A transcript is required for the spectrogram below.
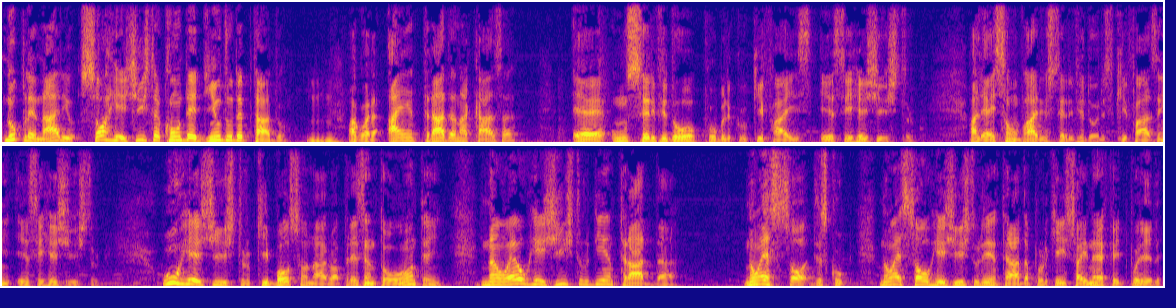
no plenário, só registra com o dedinho do deputado. Uhum. Agora, a entrada na casa é um servidor público que faz esse registro. Aliás, são vários servidores que fazem esse registro. O registro que Bolsonaro apresentou ontem não é o registro de entrada. Não é só, desculpe, não é só o registro de entrada, porque isso aí não é feito por ele.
